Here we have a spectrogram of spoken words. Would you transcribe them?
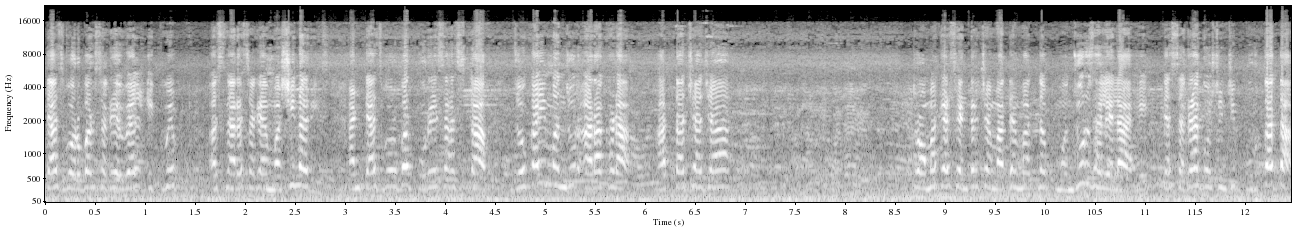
त्याचबरोबर सगळे वेल इक्विप्ड असणाऱ्या सगळ्या मशिनरीज आणि त्याचबरोबर पुरेसा स्टाफ जो काही मंजूर आराखडा आत्ताच्या ज्या ट्रॉमा केअर सेंटरच्या माध्यमातून मंजूर झालेला आहे त्या सगळ्या गोष्टींची पूर्तता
